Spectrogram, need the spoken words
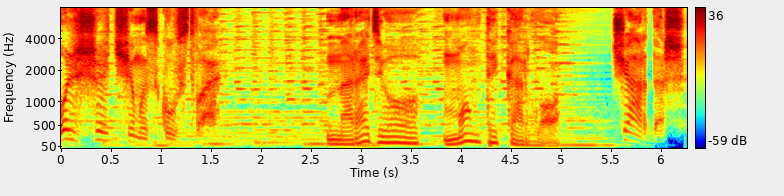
Больше, чем искусство. На радио Монте-Карло. Чардаш.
